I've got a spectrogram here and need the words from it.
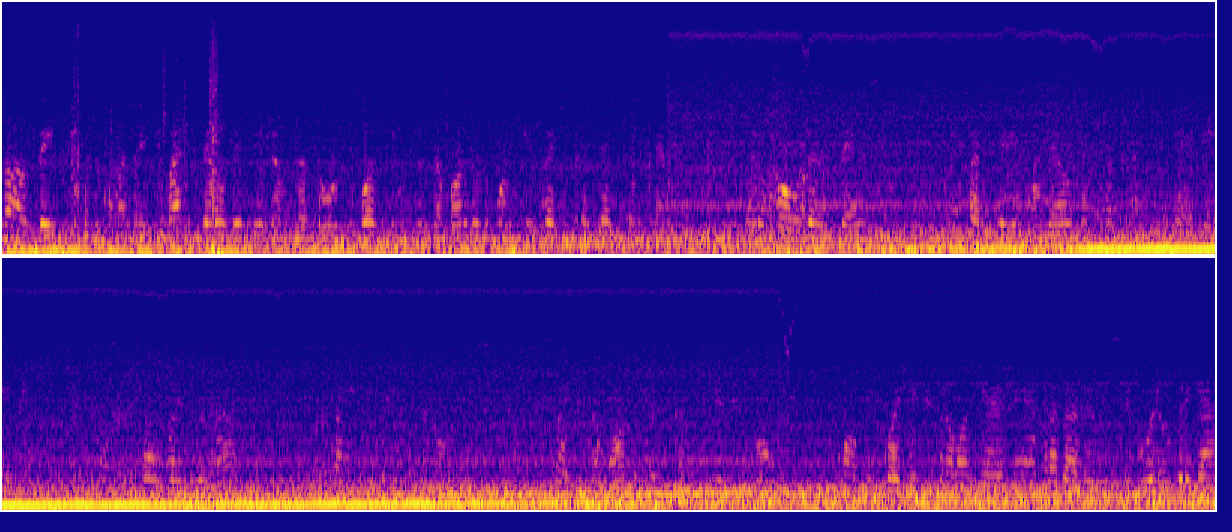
Nós, da equipe do comandante Marcel, desejamos a todos boas-vindas a bordo do Boeing 737 para o voo das 10, em parceria com a Delta, São Francisco LM. O voo vai durar 45 minutos. Vai na moto que as características de voo. Contem com a gente para uma viagem agradável e segura. Obrigada.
